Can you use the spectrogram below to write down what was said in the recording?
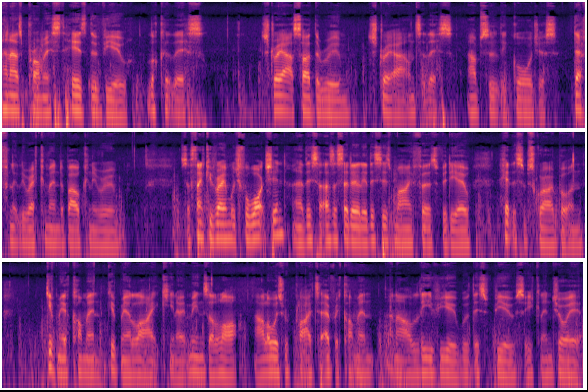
And as promised, here's the view. Look at this. Straight outside the room, straight out onto this. Absolutely gorgeous. Definitely recommend a balcony room. So thank you very much for watching. Uh, this, as I said earlier, this is my first video. Hit the subscribe button. Give me a comment. Give me a like. You know, it means a lot. I'll always reply to every comment and I'll leave you with this view so you can enjoy it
